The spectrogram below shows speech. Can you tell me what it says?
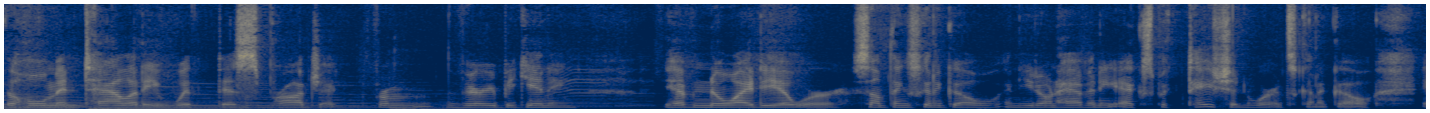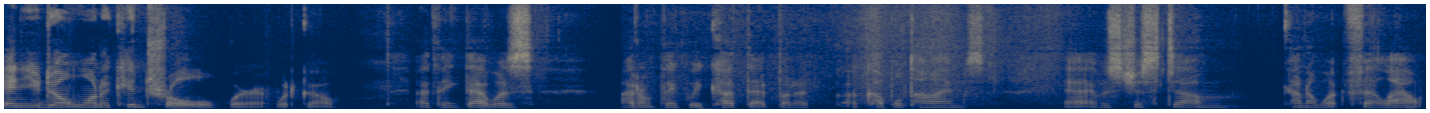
The whole mentality with this project from the very beginning. You have no idea where something's going to go, and you don't have any expectation where it's going to go, and you don't want to control where it would go. I think that was, I don't think we cut that, but a, a couple times. Uh, It was just um, kind of what fell out.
